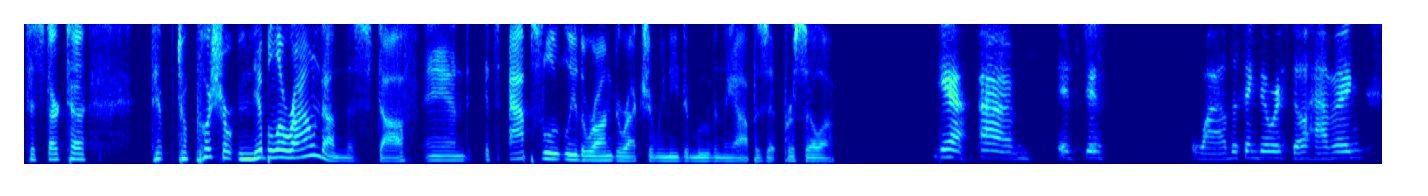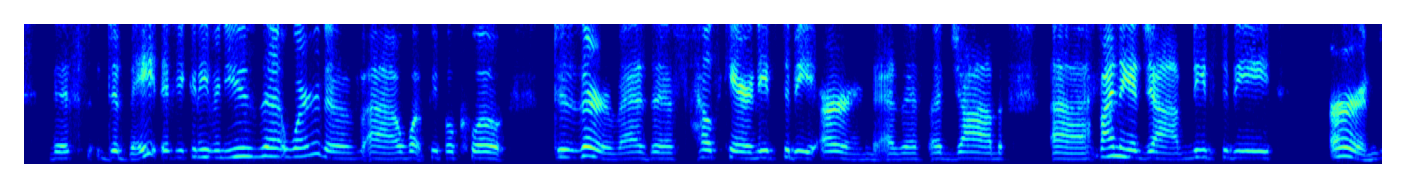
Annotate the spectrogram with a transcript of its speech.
to start to to, to push or nibble around on this stuff and it's absolutely the wrong direction. We need to move in the opposite priscilla. Yeah um it's just wild to think that we're still having this debate if you can even use that word of uh, what people quote deserve as if healthcare needs to be earned as if a job uh, finding a job needs to be earned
